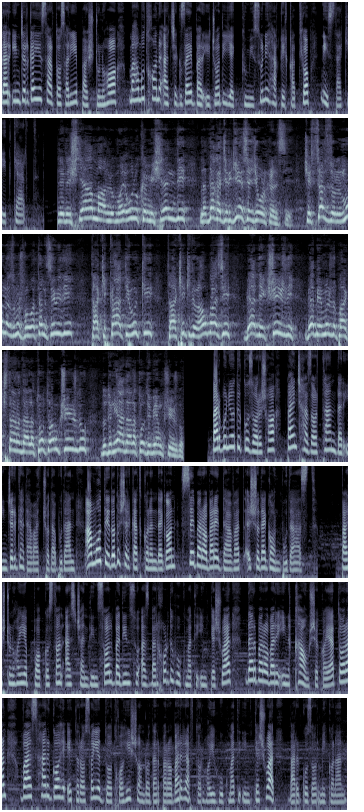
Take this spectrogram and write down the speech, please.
در این جرگه سرتاسری پشتونها محمود خان اچکزی بر ایجاد یک کمیسیون حقیقتیاب نیز تاکید کرد. د رشتیا معلومولو کمیشنن دي له دغه جرګې سه جوړ کړل سي چي څه ظلمونه زموږ په وطن سوي دي تحقیقات یې وکړي تحقیق دي را وباسي بیا دي کښیږدي بیا به یې موږ د پاکستان عدالتو ته هم کښیږدو د دنیا عدالتو ته به یې هم کښیږدو. بر بنیاد گزارش ها پنج هزار تن در این جرگه دعوت شده بودند اما تعداد شرکت کنندگان سه برابر دعوت شدگان بوده است. پشتونهای پاکستان از چندین سال بدین سو از برخورد حکومت این کشور در برابر این قوم شکایت دارند و از هرگاه اعتراضهای دادخواهیشان را در برابر رفتارهای حکومت این کشور برگزار می کنند.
